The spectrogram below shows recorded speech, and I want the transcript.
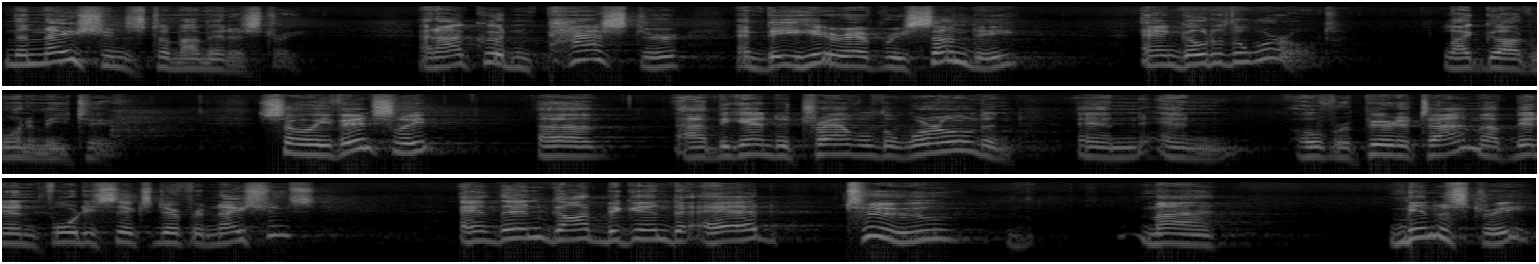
the nations to my ministry. And I couldn't pastor and be here every Sunday and go to the world like God wanted me to. So eventually, uh, I began to travel the world, and, and, and over a period of time, I've been in 46 different nations. And then God began to add to my ministry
